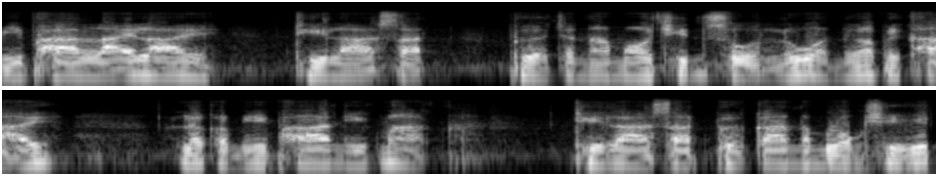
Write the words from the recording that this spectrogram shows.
มีพรานหลายรายที่ล่าสัตว์ เพื่อจะนำเอาชิ้นส่วนหรือว่าเนื้อไปขาย แล้วก็มีพรานอีกมาก ที่ล่าสัตว์เพื่อการดำรงชีวิต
